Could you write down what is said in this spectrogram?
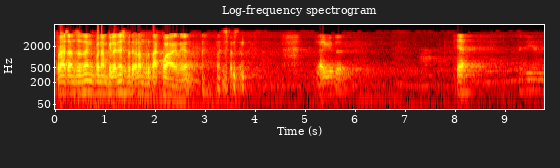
Perasaan senang penampilannya seperti orang bertakwa gitu ya. Kayak gitu. Ya. Tadi yang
